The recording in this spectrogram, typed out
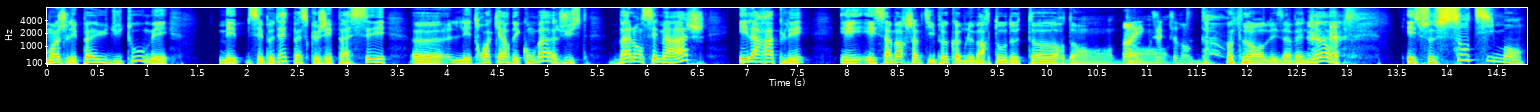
Moi, je l'ai pas eu du tout, mais mais c'est peut-être parce que j'ai passé euh, les trois quarts des combats à juste balancer ma hache et la rappeler. Et, et ça marche un petit peu comme le marteau de Thor dans, dans, Ouais, exactement. dans- dans les Avengers. et ce sentiment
